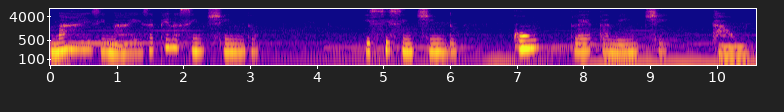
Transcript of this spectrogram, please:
mais e mais, apenas sentindo e se sentindo completamente calmo.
